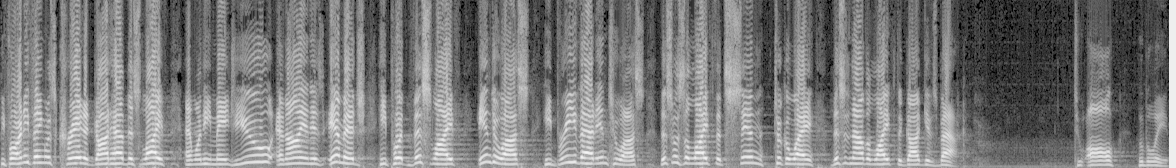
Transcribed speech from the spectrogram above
Before anything was created, God had this life, and when He made you and I in His image, He put this life into us. He breathed that into us, this was the life that sin took away. This is now the life that God gives back to all who believe.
